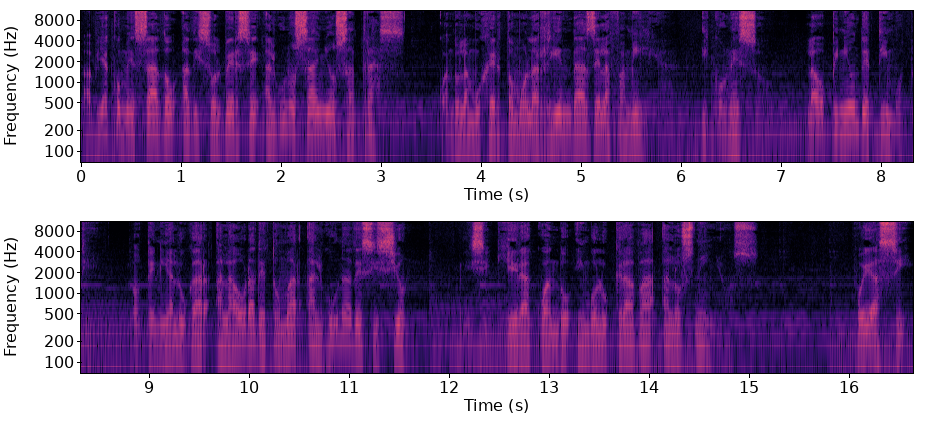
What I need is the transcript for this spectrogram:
había comenzado a disolverse algunos años atrás, cuando la mujer tomó las riendas de la familia, y con eso, la opinión de Timothy no tenía lugar a la hora de tomar alguna decisión, ni siquiera cuando involucraba a los niños. Fue así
